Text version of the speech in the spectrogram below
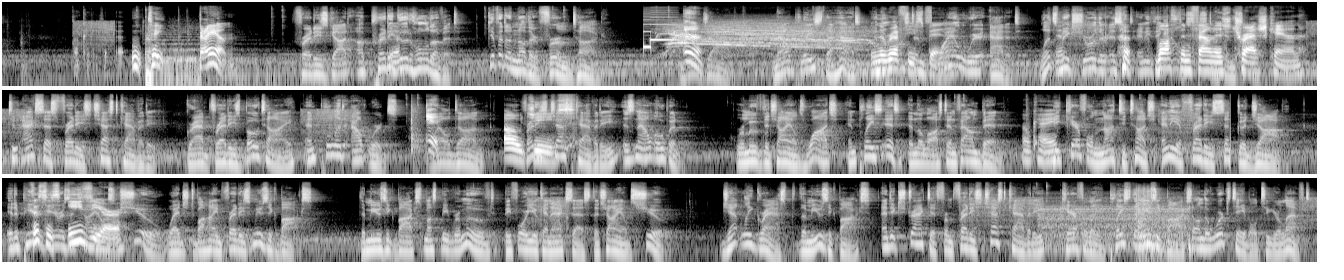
Okay. uh, Ooh, tape. Bam. Freddy's got a pretty Yeah. good hold of it. Give it another firm tug. Eh. Good job. Now place the hat In the lost refuse bin. While we're at it, let's make sure there isn't anything Lost and found his trash can. To access Freddy's chest cavity, grab Freddy's bow tie and pull it outwards. Eh. Well done. Oh, Freddy's jeez. chest cavity is now open. Remove the child's watch and place it in the lost and found bin. Okay. Be careful not to touch any of Freddy's. Good job. It appears This is there is a easier. child's shoe wedged behind Freddy's music box. The music box must be removed before you can access the child's shoe. Gently grasp the music box and extract it from Freddy's chest cavity. Carefully place the music box on the work table to your left.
